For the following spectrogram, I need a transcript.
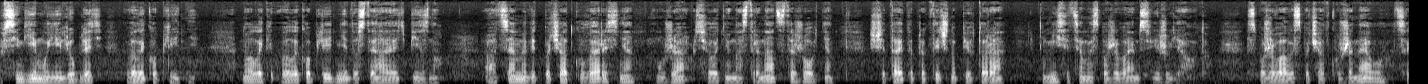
в сім'ї моїй люблять великоплідні. Ну, великоплідні достигають пізно. А це ми від початку вересня, вже сьогодні у нас 13 жовтня. Считайте, практично півтора місяця ми споживаємо свіжу ягоду. Споживали спочатку Женеву, це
